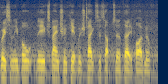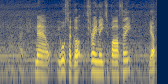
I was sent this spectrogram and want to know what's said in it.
recently bought the expansion kit, which takes us up to 35 mil. Now you've also got three meter bar feed. Yep.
